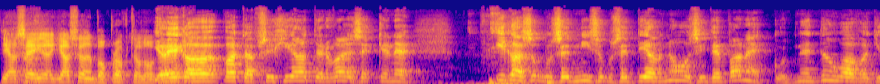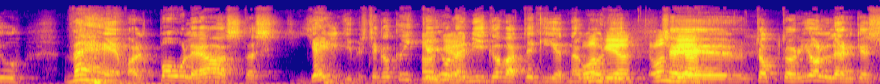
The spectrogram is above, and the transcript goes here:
ja see ja see on juba ja proktoloogia. ega vaata, psühhiaater vaesekene, igasugused niisugused diagnooside panekud, need nõuavad ju vähemalt pooleaastast jälgimist, ega kõik ei Ongi, ole jah. nii kõvad tegijad, nagu Ongi, oli jah, ongi, see doktor Joller, kes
